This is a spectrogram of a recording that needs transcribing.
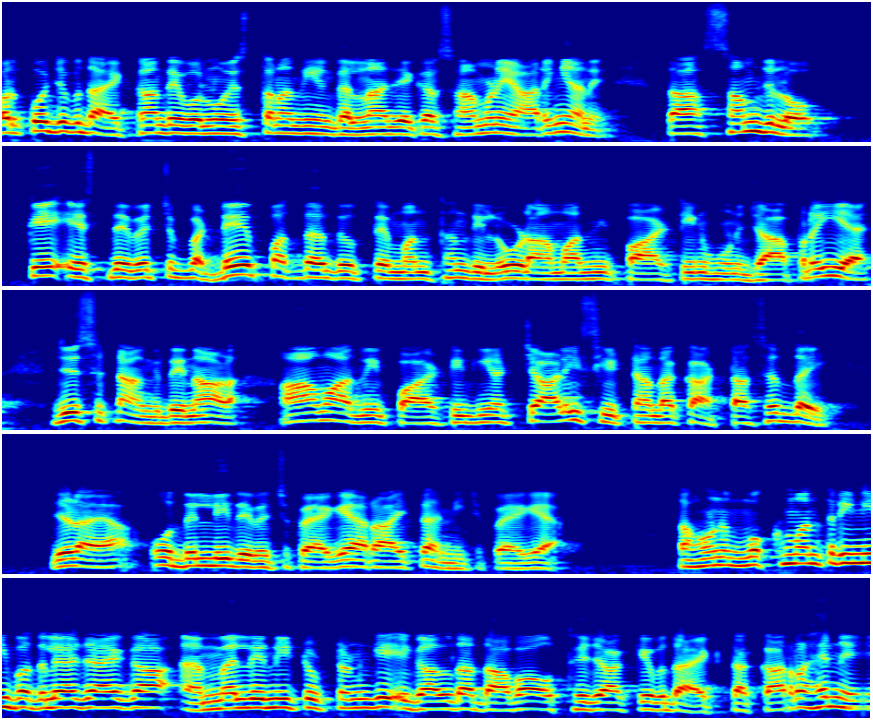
ਪਰ ਕੁਝ ਵਿਧਾਇਕਾਂ ਦੇ ਵੱਲੋਂ ਇਸ ਤਰ੍ਹਾਂ ਦੀਆਂ ਗੱਲਾਂ ਜੇਕਰ ਸਾਹਮਣੇ ਆ ਰਹੀਆਂ ਨੇ, ਤਾਂ ਸਮਝ ਲਓ ਕਿ ਇਸ ਦੇ ਵਿੱਚ ਵੱਡੇ ਪੱਧਰ ਦੇ ਉੱਤੇ ਮੰਥਨ ਦੀ ਲੋੜ ਆਮ ਆਦਮੀ ਪਾਰਟੀ ਨੂੰ ਹੁਣ ਜਾਪ ਰਹੀ ਹੈ, ਜਿਸ ਢੰਗ ਦੇ ਨਾਲ ਆਮ ਆਦਮੀ ਪਾਰਟੀ ਦੀਆਂ 40 ਸੀਟਾਂ ਦਾ ਘਾਟਾ ਸਿੱਧਾ ਹੀ ਜਿਹੜਾ ਆ, ਉਹ ਦਿੱਲੀ ਦੇ ਵਿੱਚ ਪੈ ਗਿਆ, ਰਾਜਧਾਨੀ 'ਚ ਪੈ ਗਿਆ। ਤਾਂ ਹੁਣ ਮੁੱਖ ਮੰਤਰੀ ਨਹੀਂ ਬਦਲਿਆ ਜਾਏਗਾ ਐਮਐਲਏ ਨਹੀਂ ਟੁੱਟਣਗੇ, ਇਹ ਗੱਲ ਦਾ ਦਾਵਾ ਉੱਥੇ ਜਾ ਕੇ ਵਿਧਾਇਕ ਤਾਂ ਕਰ ਰਹੇ ਨੇ।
